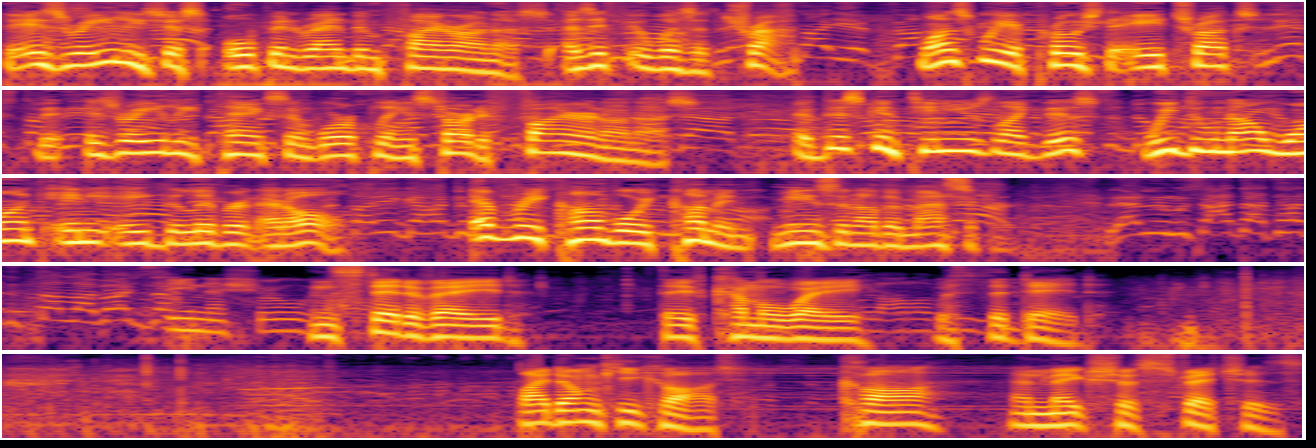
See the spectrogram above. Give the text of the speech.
The Israelis just opened random fire on us as if it was a trap. Once we approached the aid trucks, the Israeli tanks and warplanes started firing on us. If this continues like this, we do not want any aid delivered at all. Every convoy coming means another massacre. Instead of aid, they've come away with the dead. By donkey cart, car, and makeshift stretchers,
